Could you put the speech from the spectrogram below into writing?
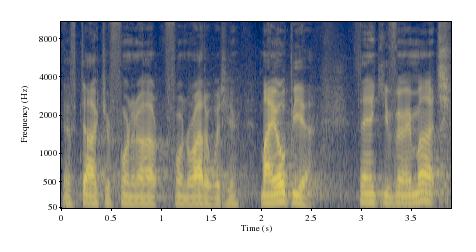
If Dr. Fornerado would hear. Myopia. Thank you very much.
